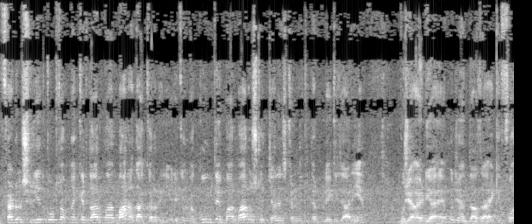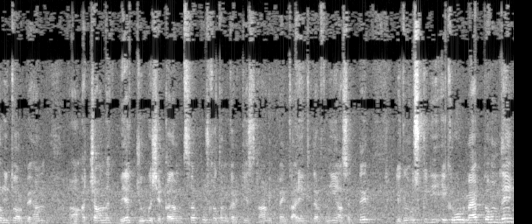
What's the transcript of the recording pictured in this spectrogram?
फेडरल शरीय कोर्ट तो अपना किरदार बार बार अदा कर रही है, लेकिन हुकूमतें बार बार उसको चैलेंज करने की तरफ़ लेके जा रही हैं। मुझे आइडिया है, मुझे अंदाज़ा है कि फौरी तौर पर हम अचानक बेहद जुम्बश कदम, सब कुछ ख़त्म करके इस्लामिक पैंकारी की तरफ़ नहीं आ सकते, लेकिन उसके लिए एक रोड मैप तो हम दें।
